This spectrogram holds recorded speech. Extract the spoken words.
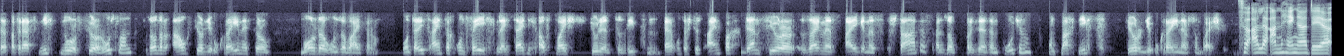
der Patriarch nicht nur für Russland, sondern auch für die Ukraine, für Moldau und so weiter. Und er ist einfach unfähig, gleichzeitig auf zwei Stühle zu sitzen. Er unterstützt einfach den Führer seines eigenen Staates, also Präsidenten Putin, und macht nichts für die Ukrainer zum Beispiel. Für alle Anhänger der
